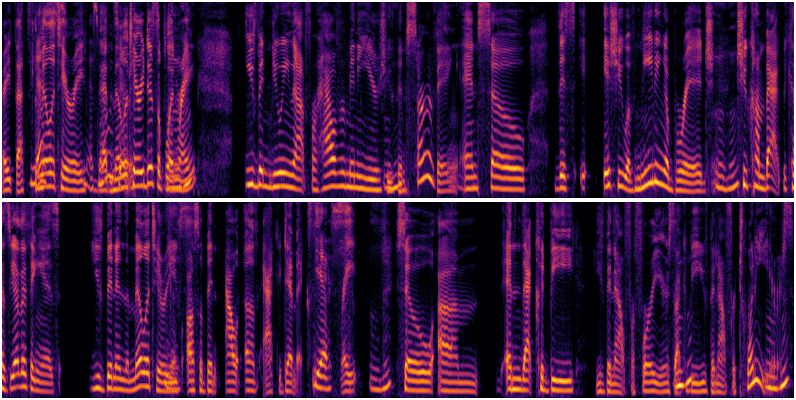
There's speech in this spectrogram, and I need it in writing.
right? That's the Yes, military, that's that military. military, discipline, right? You've been doing that for however many years you've been serving. And so this issue of needing a bridge Mhm. to come back because the other thing is you've been in the military Yes. you've also been out of academics Yes. right Mhm. so um and that could be you've been out for 4 years that could Mhm. be you've been out for 20 years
